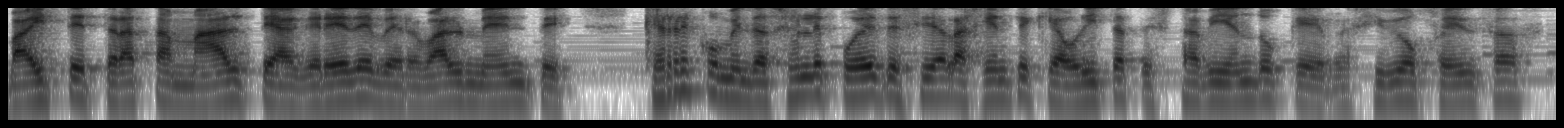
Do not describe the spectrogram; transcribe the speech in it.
va y te trata mal, te agrede verbalmente, ¿qué recomendación le puedes decir a la gente que ahorita te está viendo que recibe ofensas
